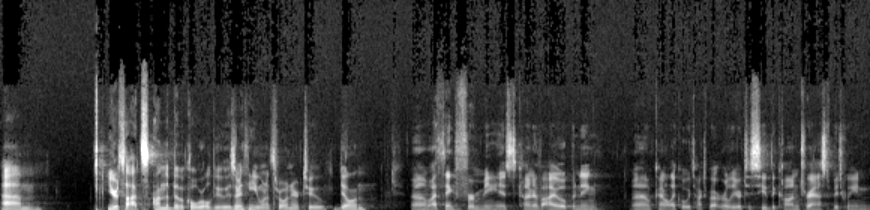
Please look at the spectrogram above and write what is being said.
Um, your thoughts on the biblical worldview? Is there anything you want to throw in there too dylan? Um, i think for me it's kind of eye-opening uh, kind of like what we talked about earlier to see the contrast between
